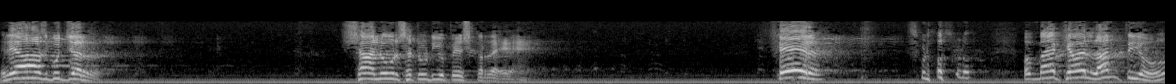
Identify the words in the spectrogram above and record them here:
ریاض گجر شاہ نور سٹوڈیو پیش کر رہے ہیں۔ پھر سنو سنو۔ میں کیا لانتی ہو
